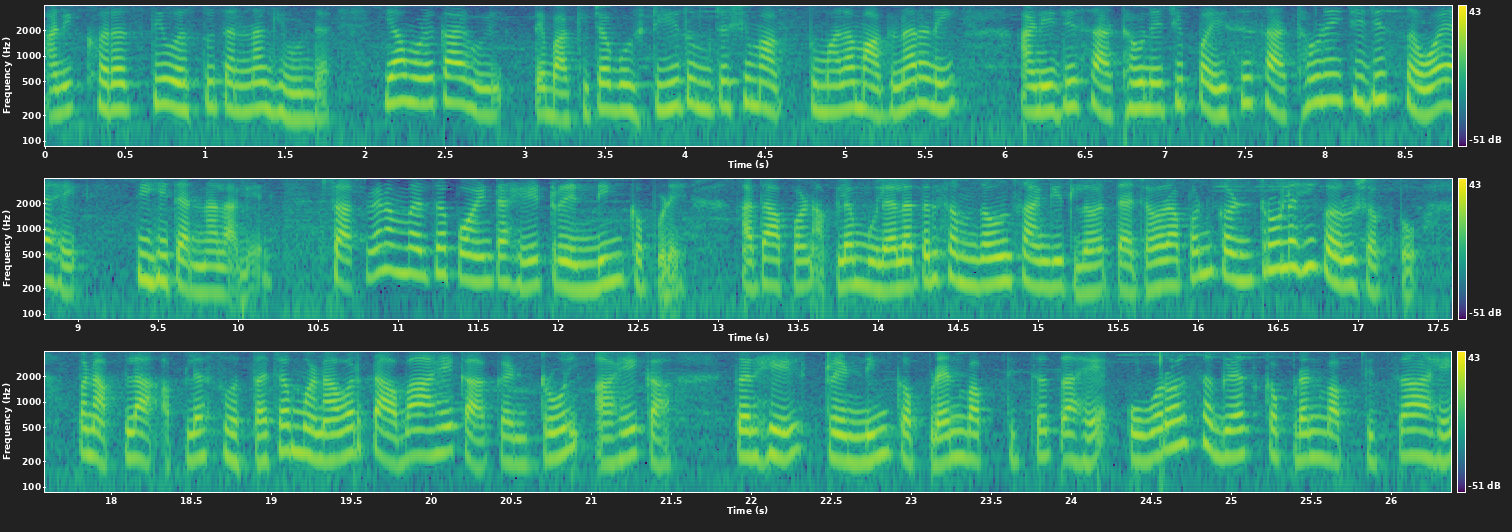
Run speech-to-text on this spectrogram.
आणि खरंच ती वस्तू त्यांना घेऊन द्या. यामुळे काय होईल? ते बाकीच्या गोष्टीही तुमच्याशी माग तुम्हाला मागणार नाही आणि जी साठवण्याची पैसे साठवण्याची जी सवय आहे तीही त्यांना लागेल. सातव्या नंबरचा पॉईंट आहे ट्रेंडिंग कपडे. आता आपण आपल्या मुलाला तर समजावून सांगितलं त्याच्यावर आपण कंट्रोलही करू शकतो. पण आपला आपल्या स्वतःच्या मनावर ताबा आहे का? कंट्रोल आहे का? तर हे ट्रेंडिंग कपड्यांबाबतीचंच आहे. ओव्हरऑल सगळ्याच कपड्यांबाबतीतचं आहे.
